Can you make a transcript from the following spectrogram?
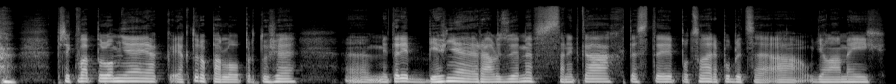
Překvapilo mě, jak, jak to dopadlo, protože Eh, my tedy běžně realizujeme v sanitkách testy po celé republice a uděláme jich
